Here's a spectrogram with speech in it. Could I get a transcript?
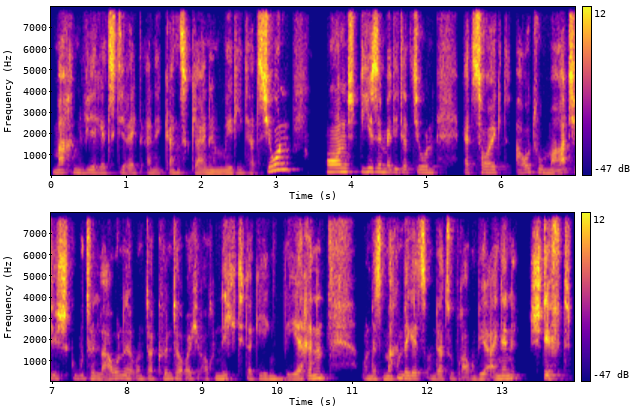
machen wir jetzt direkt eine ganz kleine Meditation. Und diese Meditation erzeugt automatisch gute Laune und da könnt ihr euch auch nicht dagegen wehren. Und das machen wir jetzt und dazu brauchen wir einen Stift.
